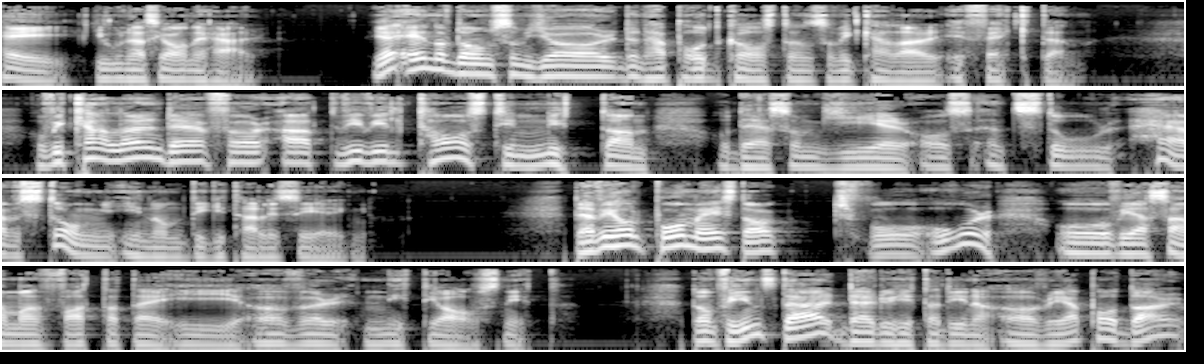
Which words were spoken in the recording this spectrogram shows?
Hej, Jonas Jani här. Jag är en av dem som gör den här podcasten som vi kallar Effekten. Och vi kallar den det för att vi vill ta oss till nyttan och det som ger oss en stor hävstång inom digitaliseringen. Det har vi hållit på med i snart två år och vi har sammanfattat det i över 90 avsnitt. De finns där, där du hittar dina övriga poddar,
